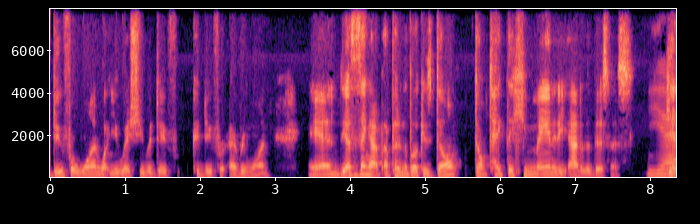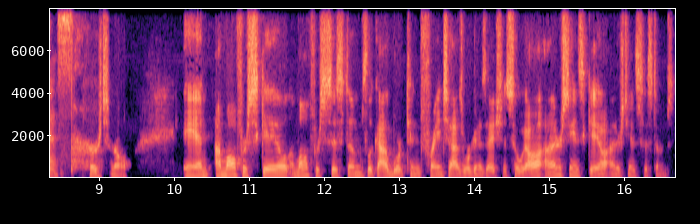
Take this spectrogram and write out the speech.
do for one what you wish you would do could do for everyone. And the other thing I, I put in the book is don't don't take the humanity out of the business. Yes. Get personal. And I'm all for scale. I'm all for systems. Look, I worked in franchise organizations, so we all I understand scale. I understand systems.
